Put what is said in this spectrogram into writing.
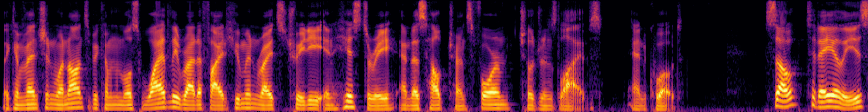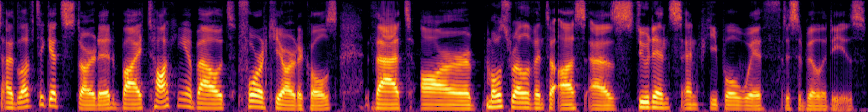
The convention went on to become the most widely ratified human rights treaty in history and has helped transform children's lives. End quote. So, today, Elise, I'd love to get started by talking about four key articles that are most relevant to us as students and people with disabilities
